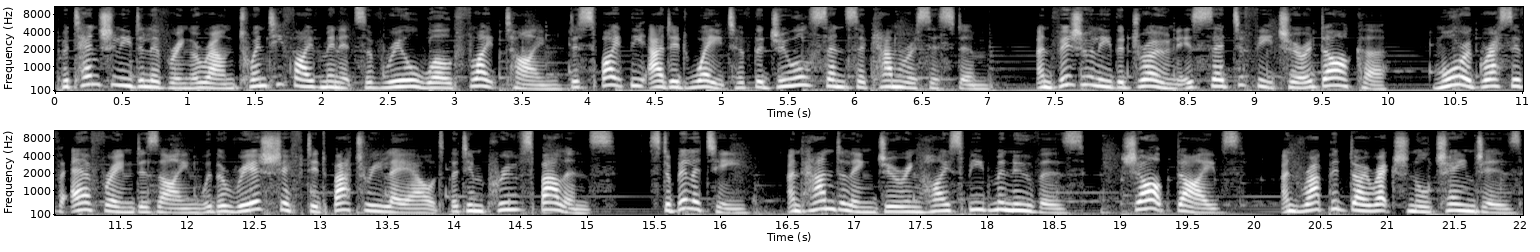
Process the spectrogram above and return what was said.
potentially delivering around 25 minutes of real-world flight time despite the added weight of the dual-sensor camera system. And visually the drone is said to feature a darker, more aggressive airframe design with a rear-shifted battery layout that improves balance, stability, and handling during high-speed maneuvers, sharp dives, and rapid directional changes,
